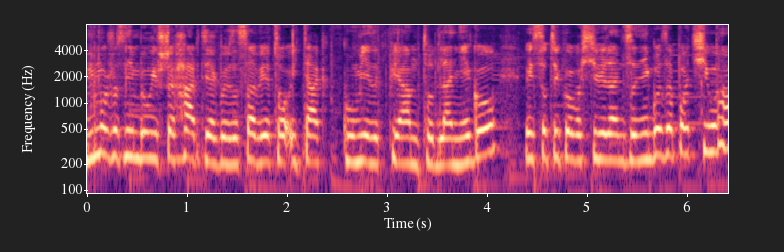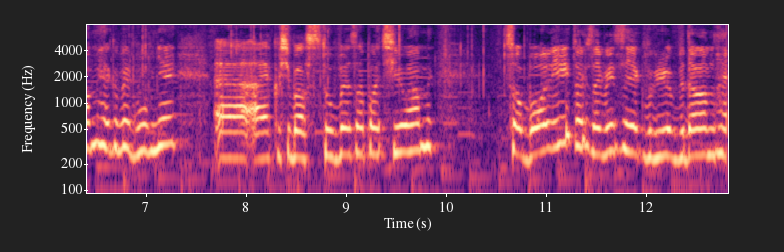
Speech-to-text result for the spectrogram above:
Mimo, że z nim był jeszcze hard jakby w zestawie, to i tak głównie kupiłam to dla niego, więc to tylko właściwie za niego zapłaciłam jakby głównie, e, a jakoś chyba stówę zapłaciłam. Co boli, to jest najwięcej jak wydałam na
